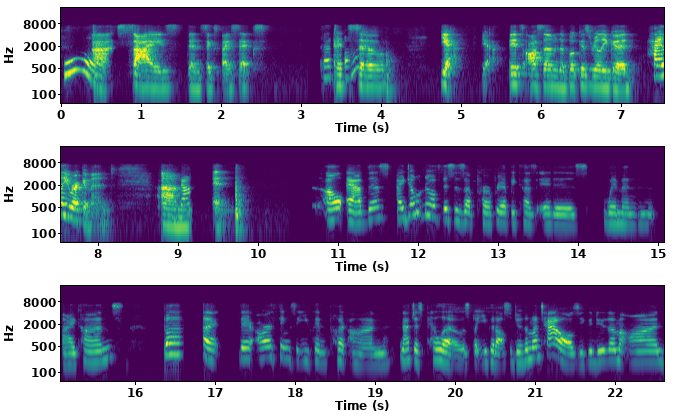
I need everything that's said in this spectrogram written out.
Cool. uh, size than six by six. That's And awesome. so, yeah, yeah, it's awesome. The book is really good. Highly recommend. Um, Now- and I'll add this. I don't know if this is appropriate because it is women icons, but there are things that you can put on not just pillows, but you could also do them on towels. You could do them on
